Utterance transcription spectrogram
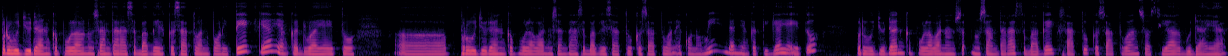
perwujudan Kepulauan Nusantara sebagai kesatuan politik ya yang kedua yaitu uh, perwujudan Kepulauan Nusantara sebagai satu kesatuan ekonomi dan yang ketiga yaitu perwujudan Kepulauan Nusantara sebagai satu kesatuan sosial budaya.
